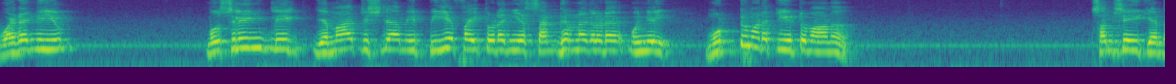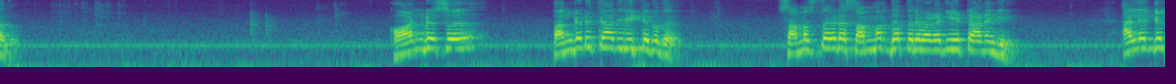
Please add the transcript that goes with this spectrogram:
വഴങ്ങിയും Muslim League Jamaat Islami P F I തുടങ്ങിയ സംഘടനകളുടെ മുന്നിൽ മുട്ടുമടക്കിയിട്ടുമാണ് സംശയിക്കേണ്ടത്. കോൺഗ്രസ് പങ്കെടുക്കാതിരിക്കുന്നത് സമസ്തയുടെ സമ്മർദ്ദത്തിന് വഴങ്ങിയിട്ടാണെങ്കിൽ അല്ലെങ്കിൽ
